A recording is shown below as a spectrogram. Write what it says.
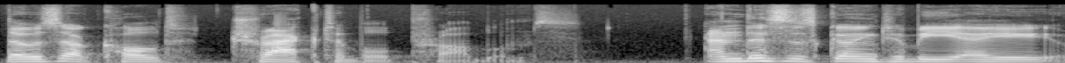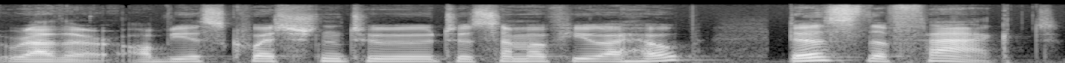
those are called tractable problems and this is going to be a rather obvious question to, to some of you, I hope. Does the fact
